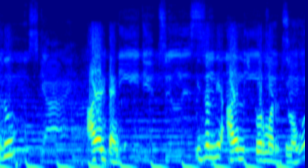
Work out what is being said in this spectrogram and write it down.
ಇದು ಆಯಿಲ್ ಟ್ಯಾಂಕ್. ಇದರಲ್ಲಿ ಆಯಿಲ್ ಸ್ಟೋರ್ ಮಾಡಿರ್ತೀವಿ ನಾವು.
